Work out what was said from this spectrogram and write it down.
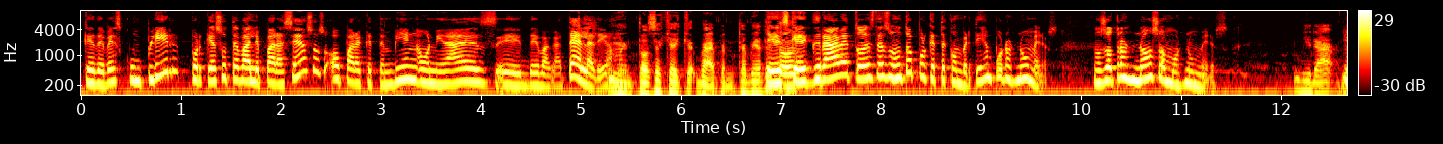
que debes cumplir porque eso te vale para ascensos o para que te envíen a unidades eh, de bagatela, Y digamos. entonces que hay que... va, pero también de Es todo- que es grave todo este asunto porque te convertís en puros números. Nosotros no somos números. Mira, Y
